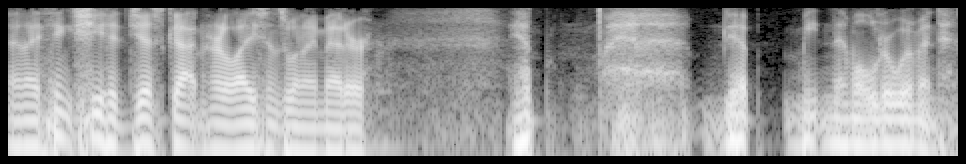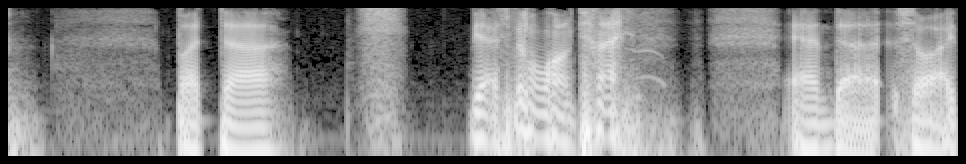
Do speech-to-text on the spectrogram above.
and I think she had just gotten her license when I met her. Yep, yep, meeting them older women, but uh, yeah, it's been a long time, and uh, so I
